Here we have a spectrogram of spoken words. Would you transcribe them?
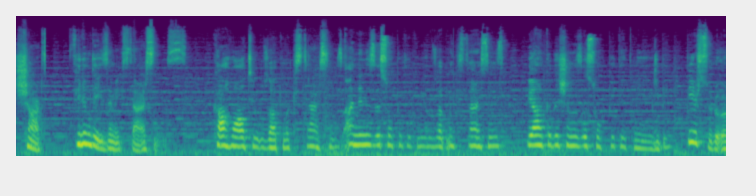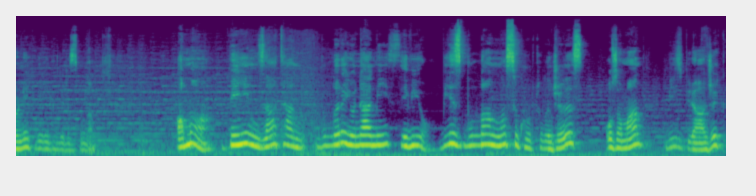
şart. Film de izlemek istersiniz. Kahvaltıyı uzatmak istersiniz. Annenizle sohbet etmeyi uzatmak istersiniz. Bir arkadaşınızla sohbet etmeyi gibi bir sürü örnek verebiliriz buna. Ama beyin zaten bunlara yönelmeyi seviyor. Biz bundan nasıl kurtulacağız? O zaman biz birazcık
